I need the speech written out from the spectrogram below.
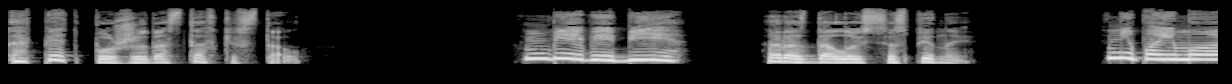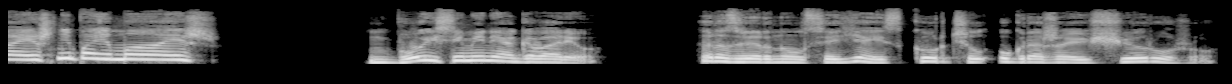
Опять позже доставки встал. «Би-би-би!» — раздалось со спины. «Не поймаешь, не поймаешь!» «Бойся меня, говорю!» Развернулся я и скорчил угрожающую рожу.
